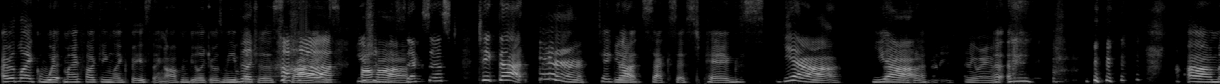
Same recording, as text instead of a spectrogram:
I would like whip my fucking like face thing off and be like, "It was me, Be bitches." "Haha, Surprise! You Haha. should be sexist. Take that. Take You know? that, sexist pigs. Yeah. Yeah. Anyway. Uh, um.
